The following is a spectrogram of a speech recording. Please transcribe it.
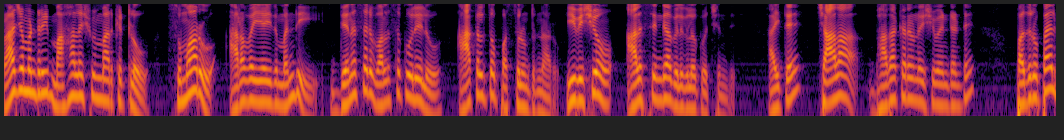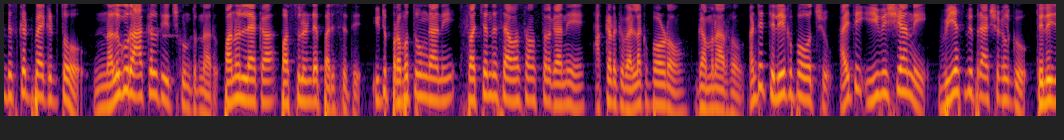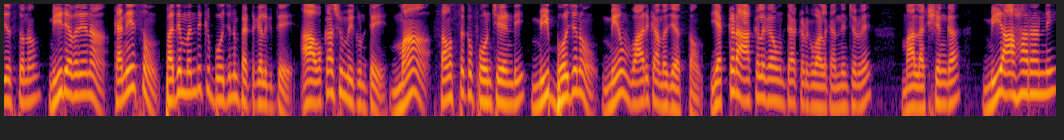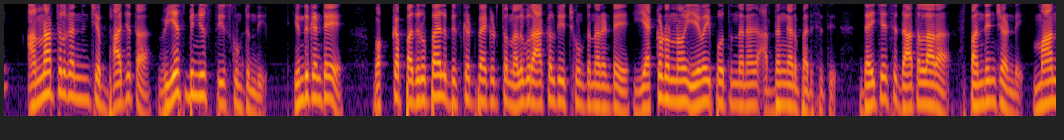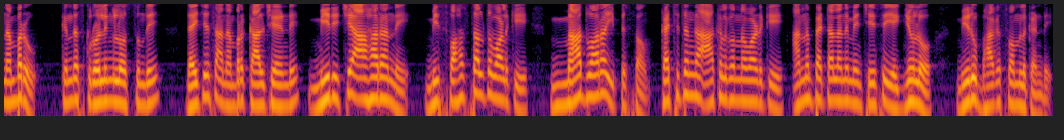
రాజమండ్రి మహాలక్ష్మి మార్కెట్లో సుమారు అరవై ఐదు మంది దినసరి వలస కూలీలు ఆకలితో పస్తులుంటున్నారు. ఈ విషయం ఆలస్యంగా వెలుగులోకి వచ్చింది. అయితే చాలా బాధాకరమైన విషయం ఏంటంటే పది రూపాయల బిస్కెట్ ప్యాకెట్తో నలుగురు ఆకలి తీర్చుకుంటున్నారు. పనులు లేక పస్తులుండే పరిస్థితి. ఇటు ప్రభుత్వం గాని స్వచ్ఛంద సేవా సంస్థలు గాని అక్కడికి వెళ్ళకపోవడం గమనార్హం. అంటే తెలియకపోవచ్చు. అయితే ఈ విషయాన్ని విఎస్బి ప్రేక్షకులకు తెలియజేస్తున్నాం. మీరెవరైనా కనీసం పది మందికి భోజనం పెట్టగలిగితే ఆ అవకాశం మీకుంటే మా సంస్థకు ఫోన్ చేయండి. మీ భోజనం మేము వారికి అందజేస్తాం. ఎక్కడ ఆకలిగా ఉంటే అక్కడికి వాళ్ళకి అందించడమే మా లక్ష్యంగా. మీ ఆహారాన్ని అన్నార్థులకు అందించే బాధ్యత విఎస్బి న్యూస్ తీసుకుంటుంది. ఎందుకంటే ఒక్క పది రూపాయల బిస్కెట్ ప్యాకెట్తో నలుగురు ఆకలి తీర్చుకుంటున్నారంటే ఎక్కడున్నాం ఏమైపోతుందనేది అర్థం కాని పరిస్థితి. దయచేసి దాతలారా స్పందించండి. మా నంబరు కింద స్క్రోలింగ్లో వస్తుంది. దయచేసి ఆ నెంబర్కి కాల్ చేయండి. మీరిచ్చే ఆహారాన్ని మీ స్వహస్తాలతో వాళ్ళకి మా ద్వారా ఇప్పిస్తాం. ఖచ్చితంగా ఆకలిగా ఉన్నవాడికి అన్నం పెట్టాలని మేము చేసే యజ్ఞంలో మీరు భాగస్వాములకండి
